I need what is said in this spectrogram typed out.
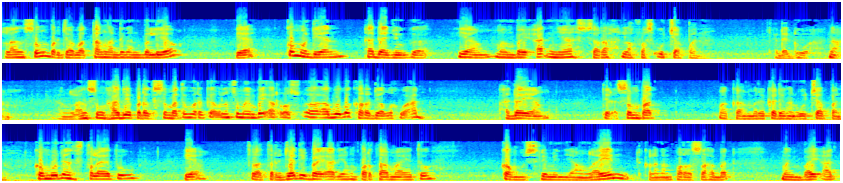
langsung berjabat tangan dengan beliau ya. Kemudian ada juga yang membaiatnya secara lafaz ucapan. Ada dua. Naam. Yang langsung hadir pada kesempatan mereka langsung membaiat eh, Abu Bakar radhiyallahu an. Ada yang tidak sempat maka mereka dengan ucapan. Kemudian setelah itu ya telah terjadi bayat yang pertama itu kaum muslimin yang lain kalangan para sahabat membaiat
